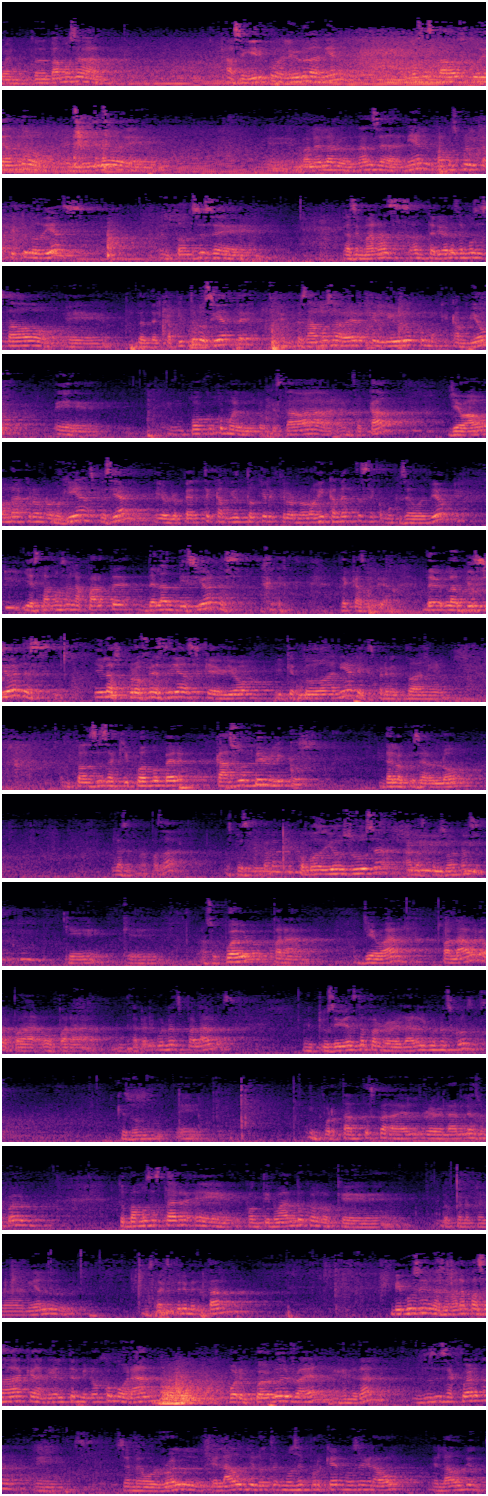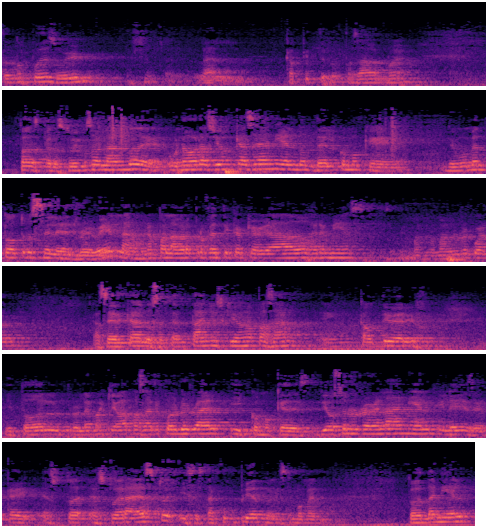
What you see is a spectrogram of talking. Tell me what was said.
Bueno, entonces vamos a, a seguir con el libro de Daniel. Hemos estado estudiando el libro de, eh, vale la redundancia, de Daniel. Vamos por el capítulo 10. Entonces, eh, las semanas anteriores hemos estado, eh, desde el capítulo 7, empezamos a ver que el libro como que cambió un poco como lo que estaba enfocado llevaba una cronología especial y de repente cambió un toque cronológicamente, se como que se volvió. Y estamos en la parte de las visiones, de casualidad, de las visiones y las profecías que vio y que tuvo Daniel, experimentó Daniel. Entonces aquí podemos ver casos bíblicos de lo que se habló la semana pasada, específicamente, cómo Dios usa a las personas que, que a su pueblo para llevar palabra o para, dar algunas palabras, inclusive hasta para revelar algunas cosas que son eh, importantes para él revelarle a su pueblo. Entonces vamos a estar eh, continuando con lo que, lo que, Daniel está experimentando. Vimos en la semana pasada que Daniel terminó como orando por el pueblo de Israel en general. No sé si se acuerdan, eh, se me borró el, audio, no, sé por qué, no se grabó el audio, entonces no pude subir el capítulo pasado, 9. Entonces, pero estuvimos hablando de una oración que hace Daniel, donde él como que de un momento a otro se le revela una palabra profética que había dado Jeremías, no mal no recuerdo, acerca de los 70 años que iban a pasar en cautiverio y todo el problema que iba a pasar el pueblo de Israel y como que Dios se lo revela a Daniel y le dice, ok, esto, esto era esto y se está cumpliendo en este momento. Entonces Daniel,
